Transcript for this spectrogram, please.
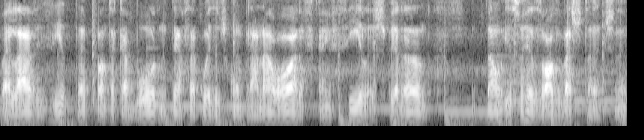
vai lá, visita, pronto, acabou, não tem essa coisa de comprar na hora, ficar em fila esperando. Então isso resolve bastante, né?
